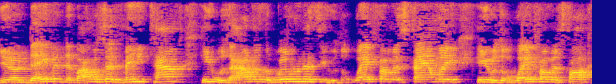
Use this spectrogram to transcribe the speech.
You know, David, the Bible says many times he was out in the wilderness. He was away from his family. He was away from his father.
